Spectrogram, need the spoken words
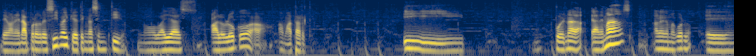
de manera progresiva y que tenga sentido. No vayas a lo loco a, matarte. Y pues nada, además, ahora que me acuerdo, eh,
